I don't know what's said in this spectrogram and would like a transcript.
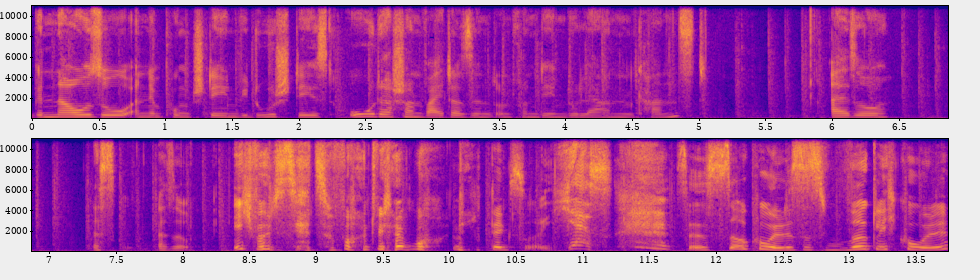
genauso an dem Punkt stehen, wie du stehst oder schon weiter sind und von denen du lernen kannst. Also, das, also ich würde es jetzt sofort wieder buchen. Ich denke so, yes, das ist so cool, das ist wirklich cool.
